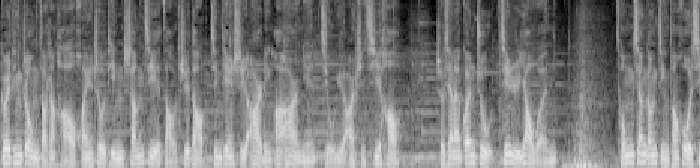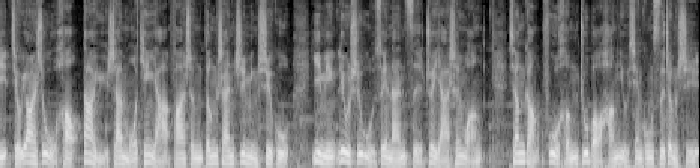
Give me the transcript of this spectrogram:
各位听众，早上好，欢迎收听《商界早知道》。今天是二零二二年九月二十七号。首先来关注今日要闻。从香港警方获悉，九月二十五号，大屿山摩天崖发生登山致命事故，一名六十五岁男子坠崖身亡。香港富恒珠宝行有限公司证实，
